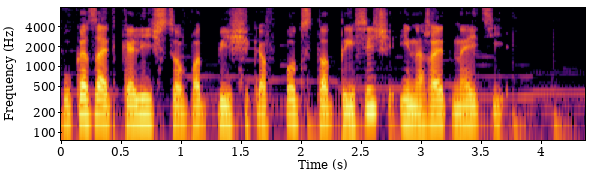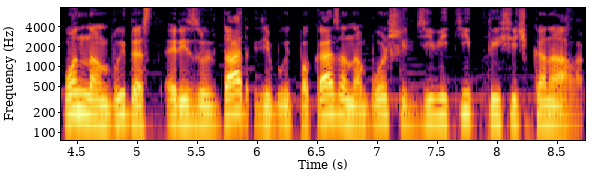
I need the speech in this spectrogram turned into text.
указать количество подписчиков от 100 тысяч и нажать «Найти». Он нам выдаст результат, где будет показано больше 9 тысяч каналов.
